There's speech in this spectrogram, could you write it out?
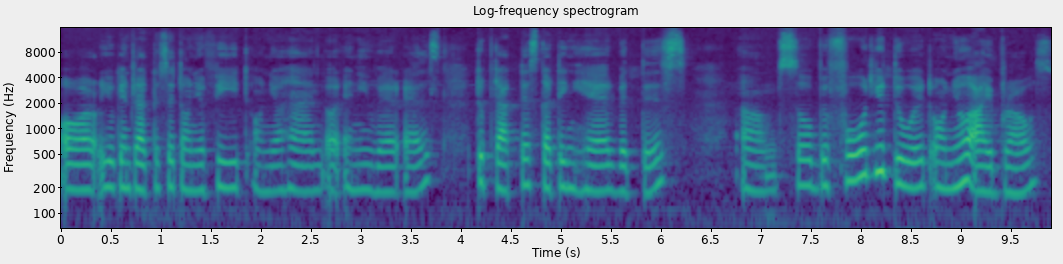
or you can practice it on your feet on your hand or anywhere else to practice cutting hair with this um, so before you do it on your eyebrows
